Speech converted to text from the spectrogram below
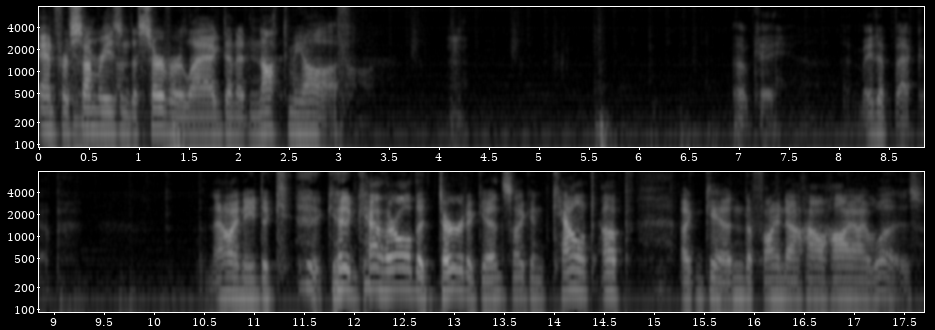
and for some reason the server lagged and it knocked me off. Okay, I made it back up. But now I need to gather all the dirt again so I can count up again to find out how high I was.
